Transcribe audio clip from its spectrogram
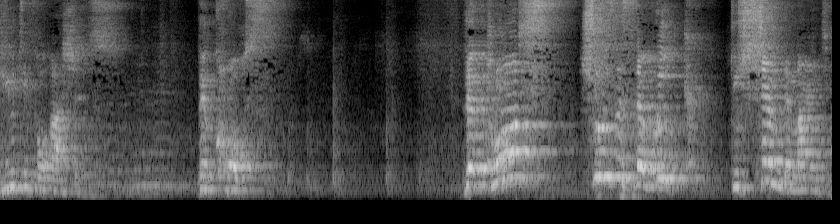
beautiful ashes. The cross. The cross chooses the weak to shame the mighty.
